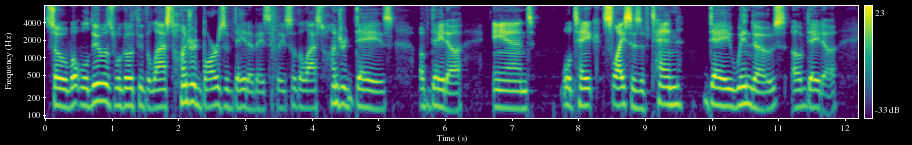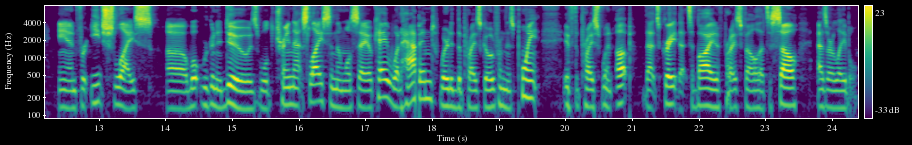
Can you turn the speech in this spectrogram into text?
so what we'll do is we'll go through the last 100 bars of data, basically. So the last 100 days of data, and we'll take slices of 10 day windows of data and for each slice, uh, what we're going to do is we'll train that slice and then we'll say, okay, what happened? Where did the price go from this point? If the price went up, that's great. That's a buy. If price fell, that's a sell as our label.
